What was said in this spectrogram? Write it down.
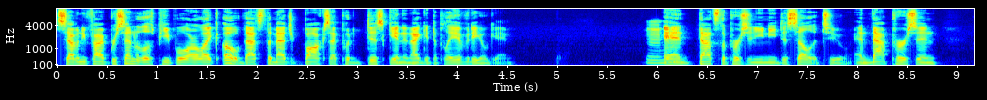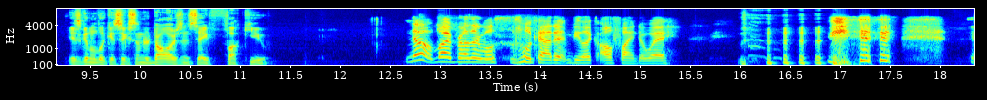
75% of those people are like, oh, that's the magic box I put a disc in and I get to play a video game. Mm-hmm. And that's the person you need to sell it to. And that person is going to look at $600 and say, fuck you. No, my brother will look at it and be like, I'll find a way.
